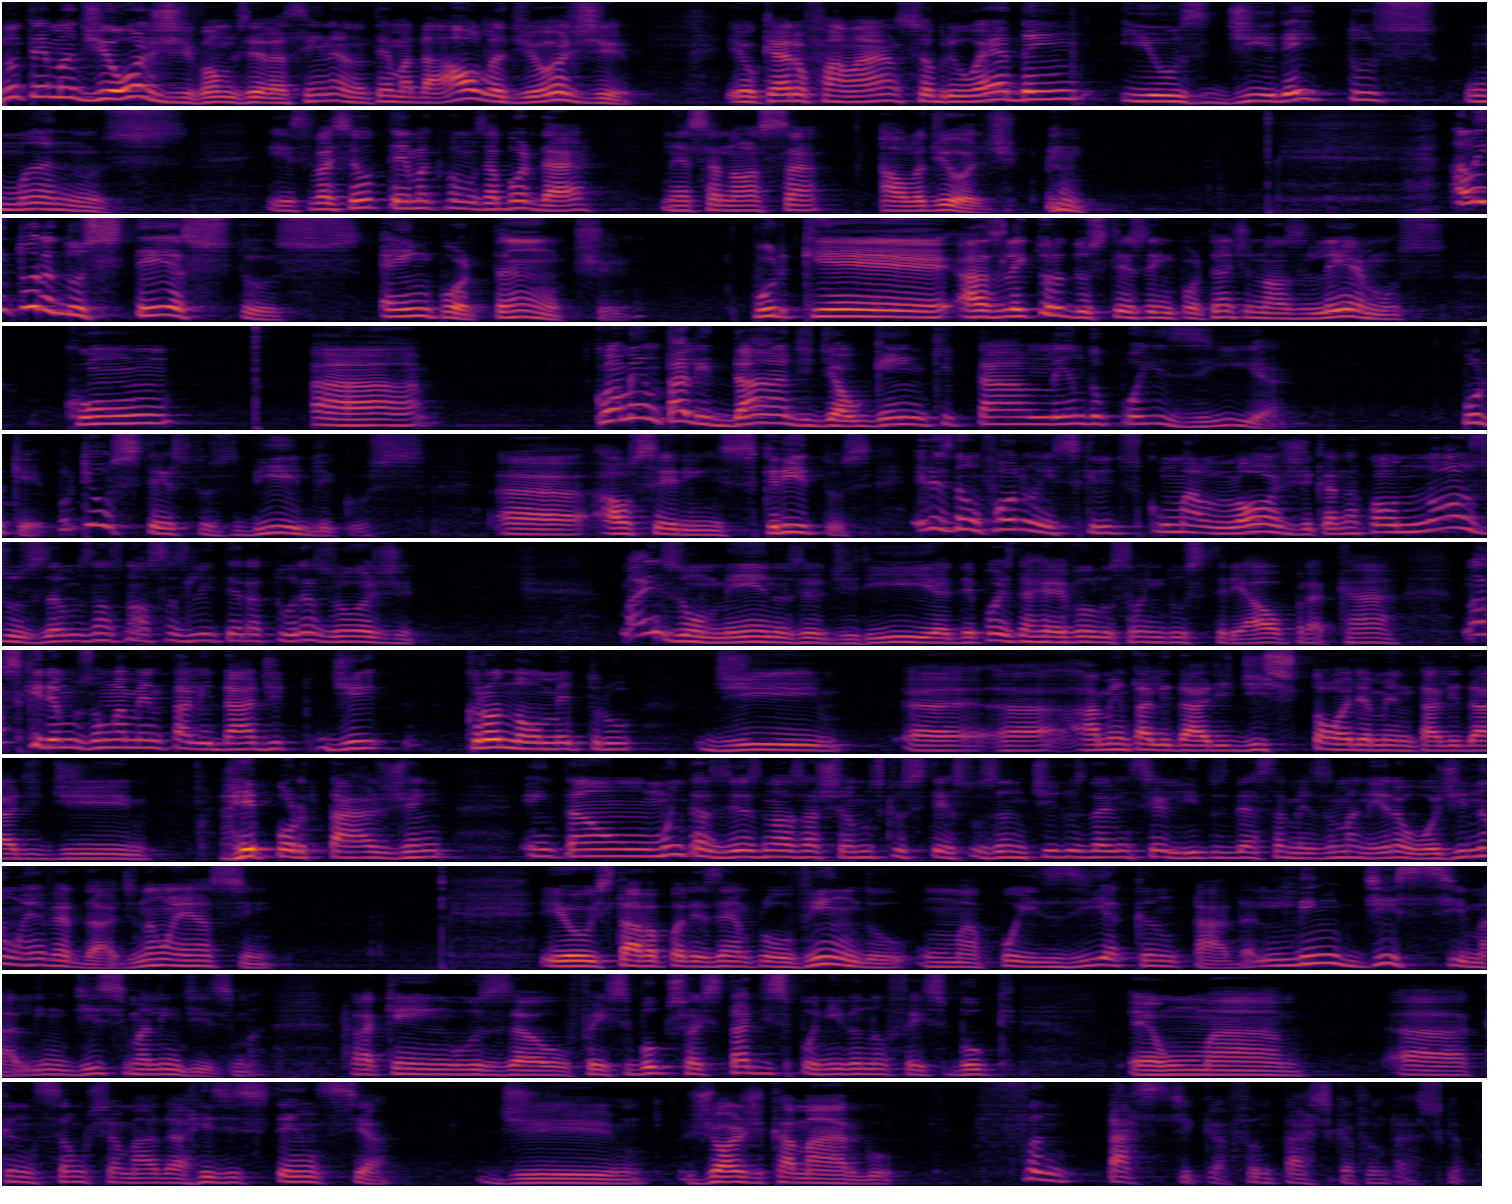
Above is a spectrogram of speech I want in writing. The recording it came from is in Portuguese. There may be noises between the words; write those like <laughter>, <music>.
No tema de hoje, vamos dizer assim, né? no tema da aula de hoje, eu quero falar sobre o Éden e os direitos humanos. Esse vai ser o tema que vamos abordar nessa nossa aula de hoje. <clears throat> A leitura dos textos é importante porque as leituras dos textos é importante nós lermos com a, com a mentalidade de alguém que está lendo poesia. Por quê? Porque os textos bíblicos, uh, ao serem escritos, eles não foram escritos com uma lógica na qual nós usamos nas nossas literaturas hoje. Mais ou menos, eu diria, depois da Revolução Industrial para cá, nós queremos uma mentalidade de cronômetro, de uh, a mentalidade de história, a mentalidade de reportagem, então, muitas vezes nós achamos que os textos antigos devem ser lidos dessa mesma maneira hoje, e não é verdade, não é assim. Eu estava, por exemplo, ouvindo uma poesia cantada, lindíssima, lindíssima, lindíssima. Para quem usa o Facebook, só está disponível no Facebook. É uma canção chamada Resistência, de Jorge Camargo. Fantástica, fantástica, fantástica.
